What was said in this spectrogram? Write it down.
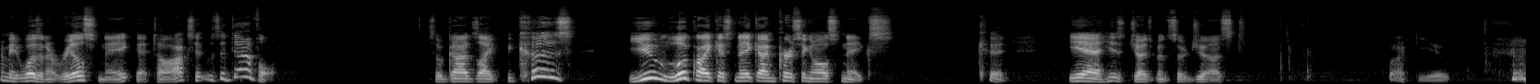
I mean, it wasn't a real snake that talks, it was a devil. So God's like, because you look like a snake, I'm cursing all snakes. Good. Yeah, his judgments are just. Fuck you.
